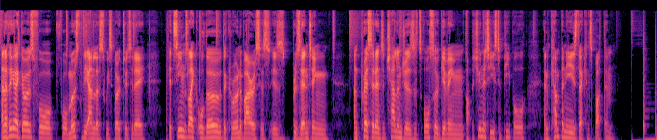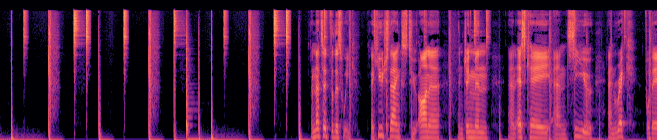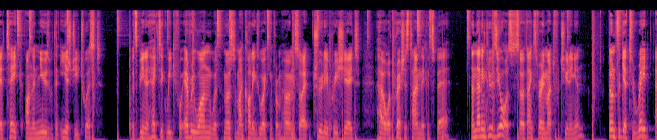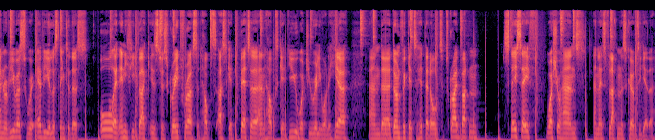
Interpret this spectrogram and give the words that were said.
And I think that goes for, for most of the analysts we spoke to today. It seems like although the coronavirus is, is presenting unprecedented challenges, it's also giving opportunities to people and companies that can spot them. And that's it for this week. A huge thanks to Arne and Jingmin and SK and CU and Rick for their take on the news with an ESG twist. It's been a hectic week for everyone, with most of my colleagues working from home, so I truly appreciate uh, what precious time they could spare. And that includes yours, so thanks very much for tuning in. Don't forget to rate and review us wherever you're listening to this. All and any feedback is just great for us. It helps us get better and helps get you what you really want to hear. And uh, don't forget to hit that old subscribe button Stay safe, wash your hands, and let's flatten this curve together.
